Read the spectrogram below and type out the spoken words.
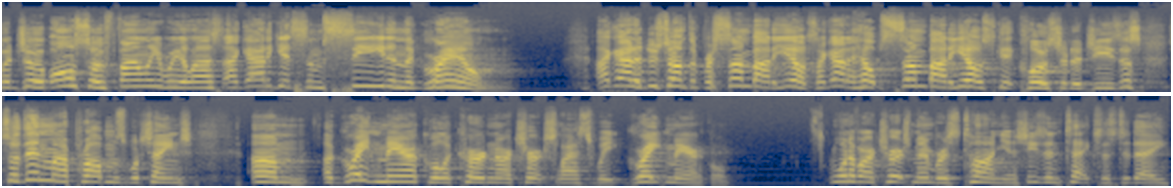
But Job also finally realized I got to get some seed in the ground. I got to do something for somebody else. I got to help somebody else get closer to Jesus. So then my problems will change. Um, a great miracle occurred in our church last week. Great miracle. One of our church members, Tanya, she's in Texas today.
